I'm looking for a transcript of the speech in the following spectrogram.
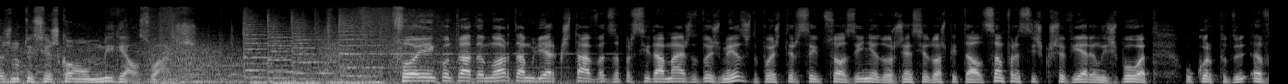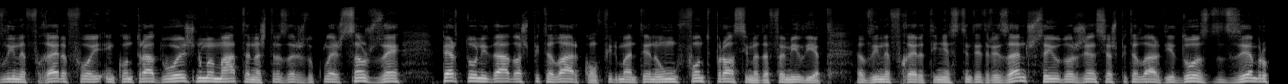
As notícias com Miguel Soares. Foi encontrada morta a mulher que estava desaparecida há mais de dois meses, depois de ter saído sozinha da urgência do Hospital São Francisco Xavier, em Lisboa. O corpo de Avelina Ferreira foi encontrado hoje numa mata nas traseiras do Colégio São José, perto da unidade hospitalar, confirma a Antena 1, fonte próxima da família. Avelina Ferreira tinha 73 anos, saiu da urgência hospitalar dia 12 de dezembro,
